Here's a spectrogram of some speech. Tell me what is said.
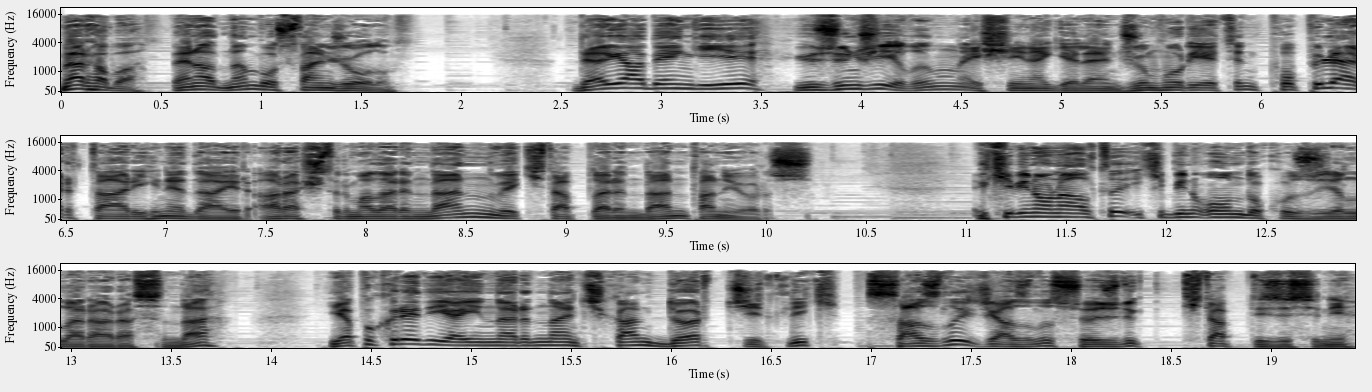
Merhaba ben Adnan Bostancıoğlu. Derya Bengi'yi 100. yılın eşiğine gelen Cumhuriyet'in popüler tarihine dair araştırmalarından ve kitaplarından tanıyoruz. 2016-2019 yılları arasında Yapı Kredi yayınlarından çıkan 4 ciltlik Sazlı Cazlı Sözlük kitap dizisini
